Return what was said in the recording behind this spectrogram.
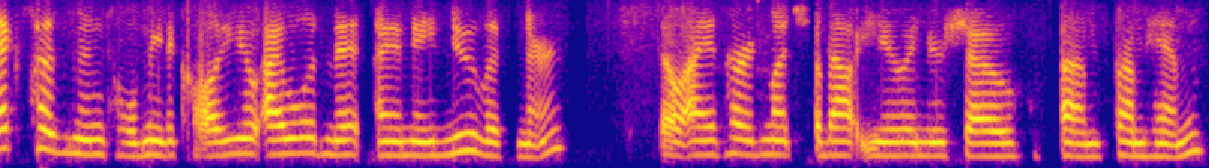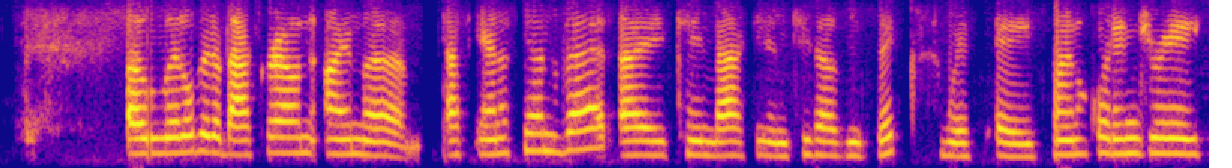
ex husband told me to call you. I will admit I am a new listener, so I have heard much about you and your show um, from him. A little bit of background I'm a Afghanistan vet. I came back in 2006 with a spinal cord injury,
